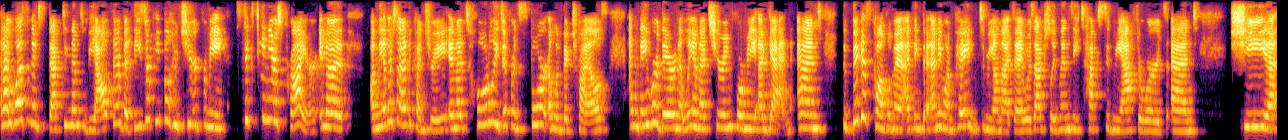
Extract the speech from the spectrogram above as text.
and I wasn't expecting them to be out there, but these are people who cheered for me 16 years prior in a on the other side of the country in a totally different sport Olympic trials. And they were there in Atlanta cheering for me again. And the biggest compliment I think that anyone paid to me on that day was actually Lindsay texted me afterwards and she uh,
